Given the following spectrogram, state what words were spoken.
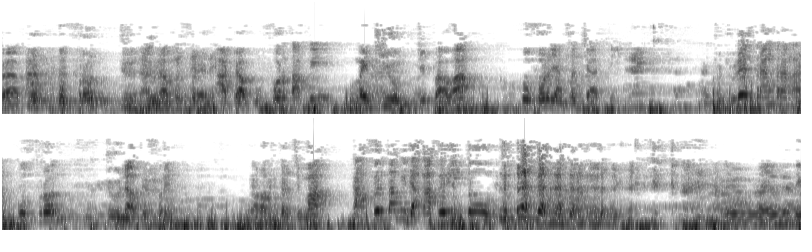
Babun kufrun duna kufrin. Ada kufur tapi medium di bawah kufur yang sejati. Nah, judulnya terang-terangan kufrun duna kufrin. Kalau diterjemah kafir tapi tidak kafir itu. Jadi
